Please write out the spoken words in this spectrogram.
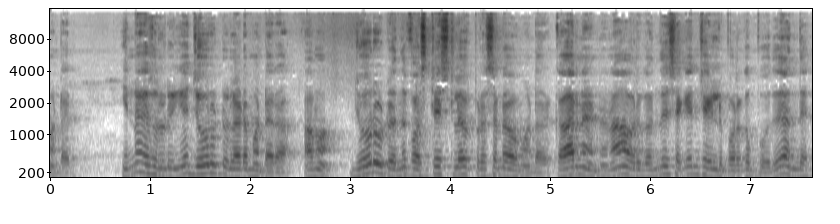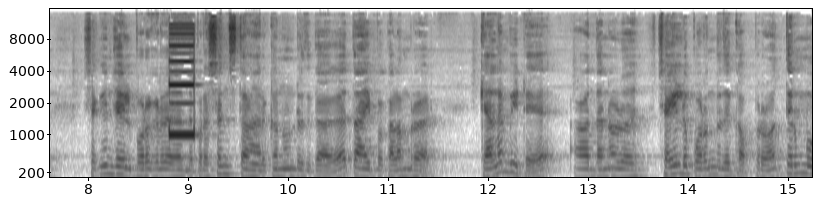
மாட்டார். என்ன சொல்கிறீங்க ஜோ ரூட் விளையாட மாட்டாரா? ஆமாம் ஜோ ரூட் வந்து ஃபஸ்ட் டெஸ்ட்டில் ப்ரெசென்ட் ஆக மாட்டார். காரணம் என்னன்னா அவருக்கு வந்து செகண்ட் சைல்டு பிறக்க போகுது. அந்த செகண்ட் சைல்டு பிறக்கிற அந்த ப்ரெசன்ஸ் தான் இருக்கணுன்றதுக்காக தான் இப்போ கிளம்புறாரு. கிளம்பிட்டு தன்னோட சைல்டு பிறந்ததுக்கப்புறம் திரும்ப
